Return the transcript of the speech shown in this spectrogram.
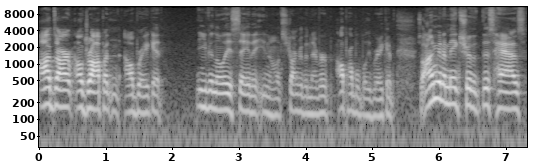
Odds are I'll drop it and I'll break it. Even though they say that, you know, it's stronger than ever, I'll probably break it. So I'm going to make sure that this has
